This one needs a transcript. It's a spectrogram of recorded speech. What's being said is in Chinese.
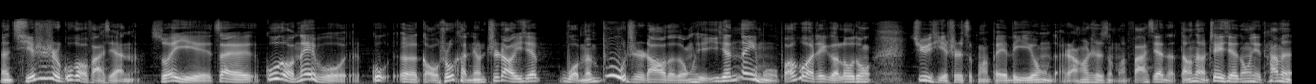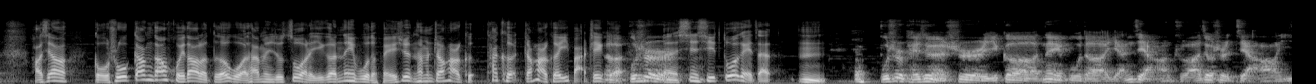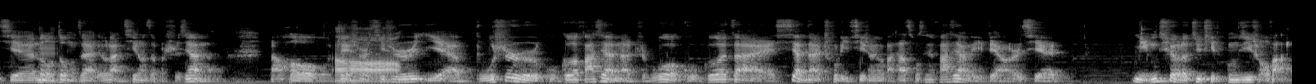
嗯，其实是 Google 发现的，所以在 Google 内部，顾呃狗叔肯定知道一些我们不知道的东西，一些内幕，包括这个漏洞具体是怎么被利用的，然后是怎么发现的等等这些东西。他们好像狗叔刚刚回到了德国，他们就做了一个内部的培训，他们正好可他可正好可以把这个不是呃信息多给咱，嗯。不是培训，是一个内部的演讲，主要就是讲一些漏洞在浏览器上怎么实现的。然后这事儿其实也不是谷歌发现的，只不过谷歌在现代处理器上又把它重新发现了一遍，而且明确了具体的攻击手法。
